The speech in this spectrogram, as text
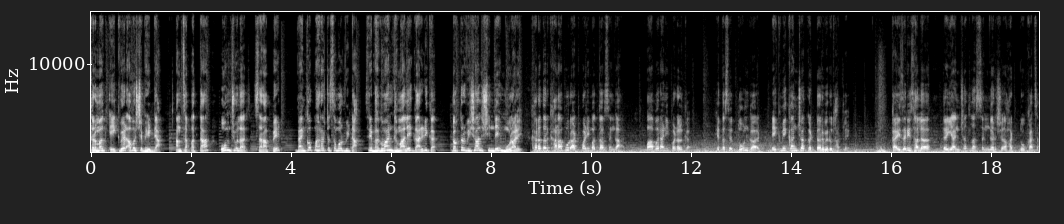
तर मग एक वेळ अवश्य भेट द्या. आमचा पत्ता Om jewellers Sarapeth bank of Maharashtra समोर विटा. श्री भगवान ढमाले गार्डीकर. डॉक्टर विशाल शिंदे मोराळे. खरं तर खानापूर आटपाडी मतदारसंघात बाबर आणि पडळकर हे तसे दोन गट एकमेकांच्या कट्टर विरोधातले. काही जरी झालं तरी यांच्यातला संघर्ष हा टोकाचा.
